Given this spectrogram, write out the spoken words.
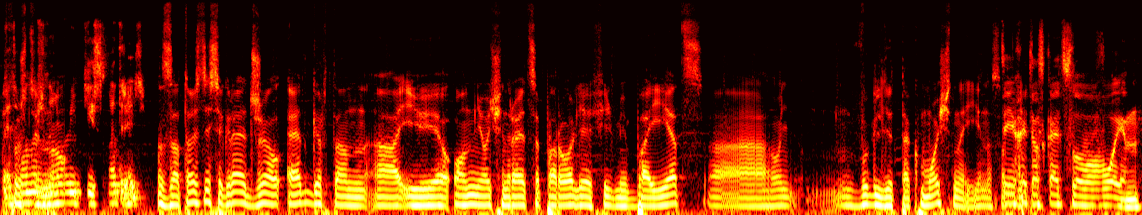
Поэтому Слушайте, нужно ну, идти смотреть. Зато здесь играет Джоэл Эдгертон, а, и он мне очень нравится по роли в фильме «Боец». А, он выглядит так мощно и на самом деле хотел сказать слово «воин».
